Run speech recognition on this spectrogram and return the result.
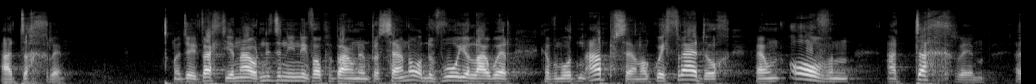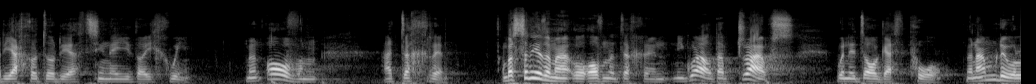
a dychryn. Mae'n dweud, felly yn nawr, nid yn unig fel pe bawn yn bresennol, ond y fwy o lawer gyfo mod yn absennol, gweithredwch mewn ofn a dychryn yr iachodwriaeth sy'n eiddo i chwi. Mewn ofn a dychryn. Mae'r syniad yma o ofn a dychryn ni'n gweld ar draws wynedogaeth Pôl. Mae'n amryw o,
